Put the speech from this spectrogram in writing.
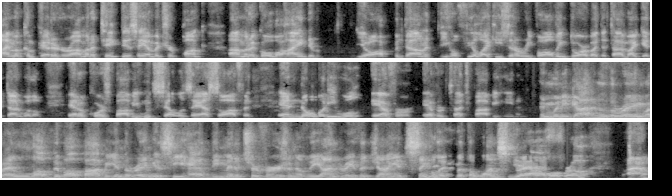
I'm a competitor. I'm going to take this amateur punk. I'm going to go behind him, you know, up and down. He'll feel like he's in a revolving door by the time I get done with him. And of course, Bobby would sell his ass off. And and nobody will ever, ever touch Bobby Heenan. And when he got into the ring, what I loved about Bobby in the ring is he had the miniature version of the Andre the Giant singlet with the one strap yes. over him. Uh,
